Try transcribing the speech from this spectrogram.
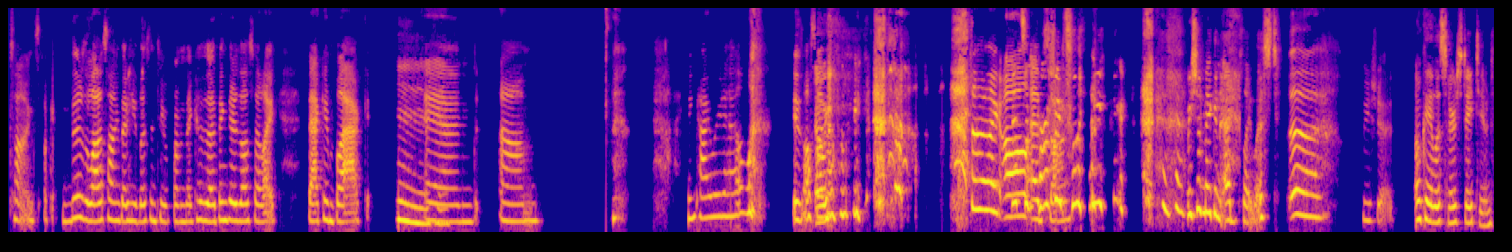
songs. Okay, there's a lot of songs that he listened to from there because I think there's also like Back in Black mm-hmm. and um, I think Highway to Hell is also oh, that movie. so they're like all Ed songs. we should make an Ed playlist. Uh, we should. Okay, listeners, stay tuned.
